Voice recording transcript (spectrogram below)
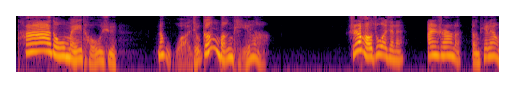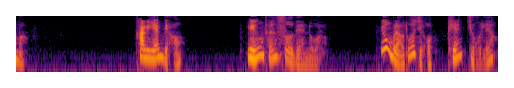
他都没头绪，那我就更甭提了。只好坐下来，安生了，等天亮吧。看了一眼表，凌晨四点多了，用不了多久，天就会亮。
